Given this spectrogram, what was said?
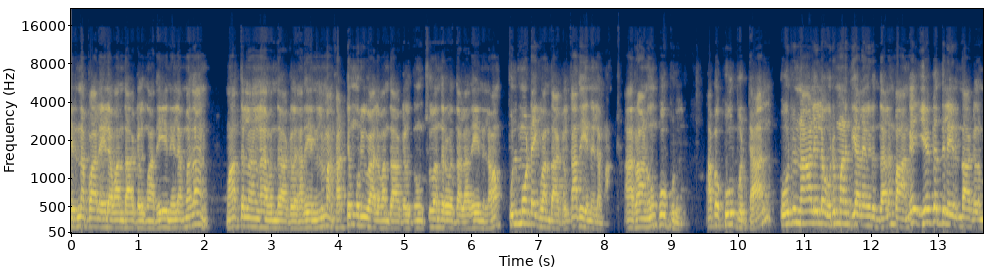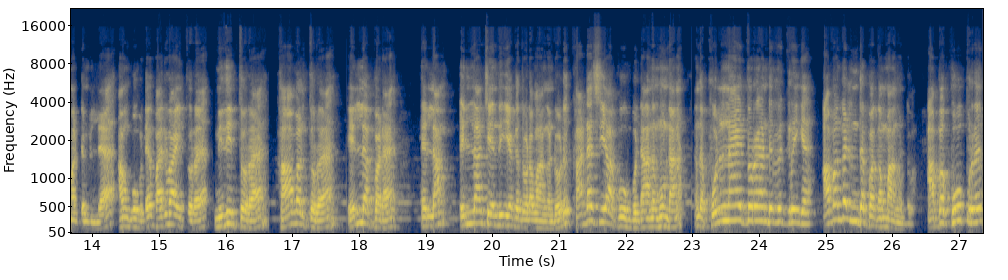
எர்ணப்பாலையில வந்த ஆக்களுக்கும் அதே நிலைமை தான் மாத்தலான்ல வந்த ஆக்களுக்கும் அதே நிலைமை. கட்டுமுறிவால வந்த ஆக்களுக்கும் சுதந்திரத்தால் அதே நிலைமை. புல்மோட்டைக்கு வந்த ஆக்களுக்கும் அதே நிலைமை. ராணுவம் கூப்பிடுது. அப்ப கூப்பிட்டால் ஒரு நாளில ஒரு மனத்தியாலம் இருந்தாலும் வாங்க. இயக்கத்துல இருந்தார்கள் மட்டும் இல்ல அவங்க கூப்பிட்டு வருவாய்த்துறை நிதித்துறை காவல்துறை எல்லப்படை எல்லாம் எல்லாம் சேர்ந்து இயக்கத்தோட வாங்கண்டோடு கடைசியா கூப்பிட்டு அந்த மூண்டான அந்த புலனாய்த்துறை இருக்கிறீங்க. அவங்க இந்த பக்கம் வாங்கட்டு அப்ப கூப்பிடுறது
